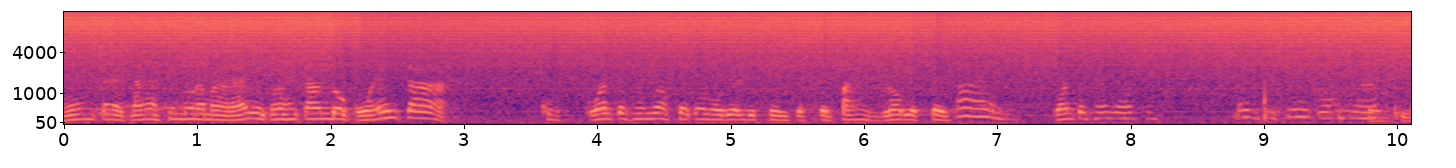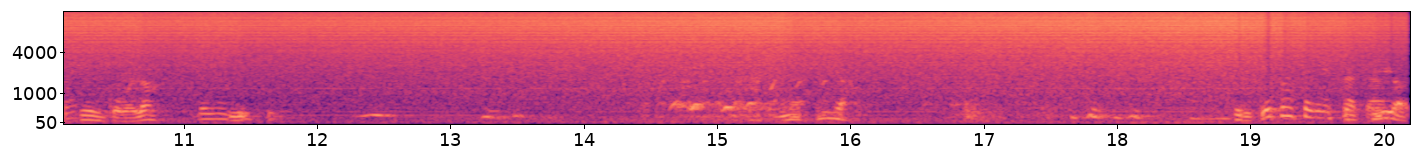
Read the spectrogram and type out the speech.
gente le están haciendo una maraña y no se están dando cuenta. ¿Cu- ¿Cuántos años hace que murió el difunto? Que en paz y gloria esté. ¿Cuántos años hace? 25 años. 25, ¿verdad? Y- Mira, ¿Pero qué pasa en esta casa? Tía,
